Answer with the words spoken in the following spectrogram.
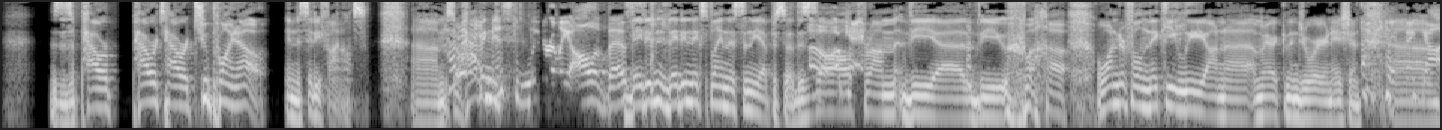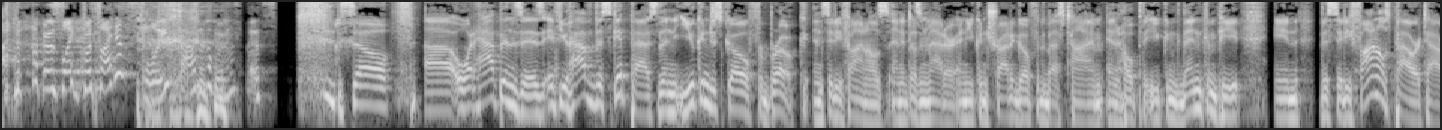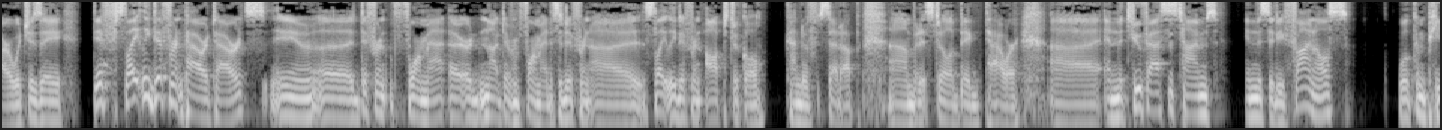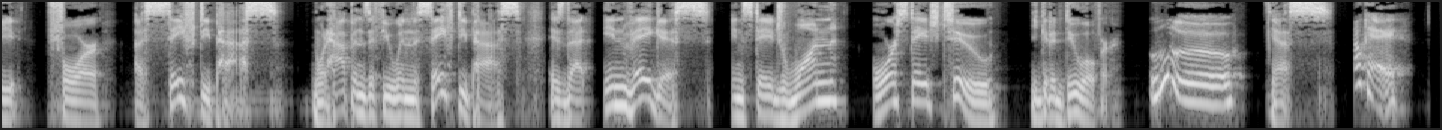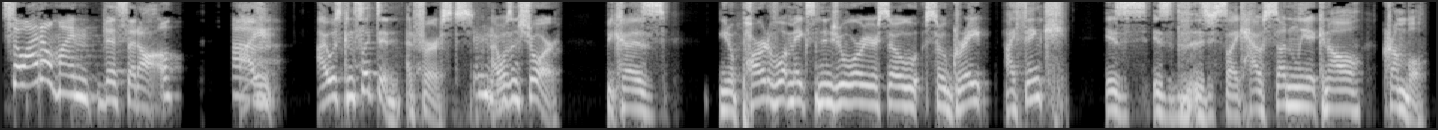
This is a Power Power Tower 2.0 in the city finals. Um, so having I miss literally all of this? they didn't they didn't explain this in the episode. This is Oh, all okay. from the uh, the wonderful Nikki Lee on uh, American Ninja Warrior Nation. Okay, thank Um, God. I was like, was I asleep? How did I miss this? so uh, what happens is if you have the skip pass, then you can just go for broke in city finals, and it doesn't matter. And you can try to go for the best time and hope that you can then compete in the city finals power tower, which is a diff- slightly different power tower. It's you know, a different format, or not different format. It's a different, uh, slightly different obstacle kind of setup, um, but it's still a big tower. Uh, and the two fastest times in the city finals will compete for a safety pass. What happens if you win the safety pass is that in Vegas, in stage one or stage two, you get a do over. Ooh. Yes. Okay. So I don't mind this at all. Um, I I was conflicted at 1st I wasn't sure because you know part of what makes Ninja Warrior so so great, I think, is is just like how suddenly it can all crumble.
